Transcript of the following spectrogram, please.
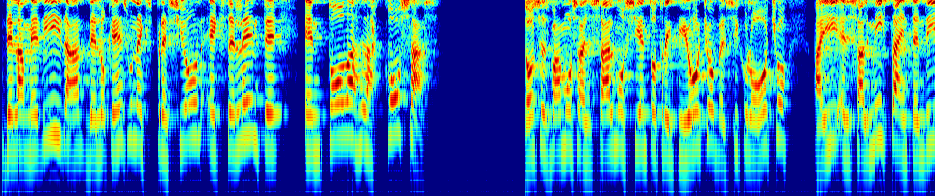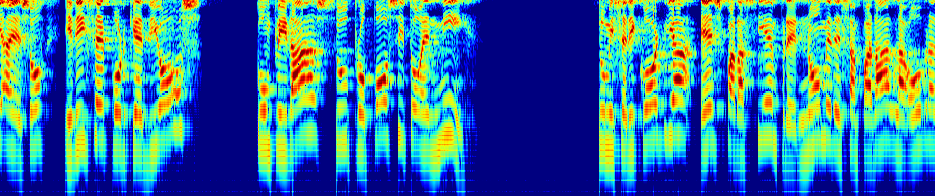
de la medida de lo que es una expresión excelente en todas las cosas. Entonces vamos al Salmo 138, versículo 8. Ahí el salmista entendía eso y dice, porque Dios cumplirá su propósito en mí. Su misericordia es para siempre, no me desamparará la obra,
